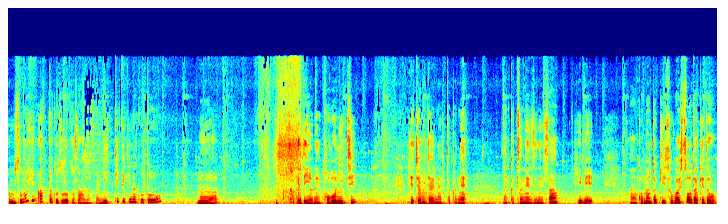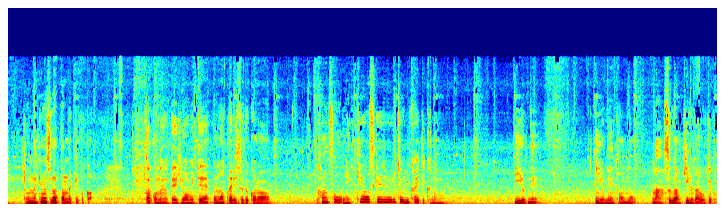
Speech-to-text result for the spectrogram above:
でもその日あったこととかさなんか日記的なこともうかけていいよね。ほぼ日。手帳みたいなやつとかね。なんか常々さ日々あこの時忙しそうだけどどんな気持ちだったんだっけとか。過去の予定表を見て思ったりするから感想日記をスケジュール帳に書いていくのもいいよね。いいよねと思う。まあすぐ飽きるだろうけど。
